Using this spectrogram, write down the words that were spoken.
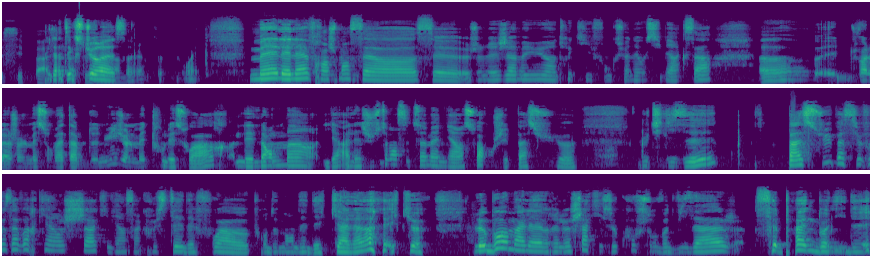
c'est pas, la texture, est- ça- ouais. Mais les lèvres, franchement, c'est, c'est- je n'ai jamais eu un truc qui fonctionnait aussi bien que ça. Euh, voilà, je le mets sur ma table de nuit, je le mets tous les soirs. Les lendemains, il y a, justement cette semaine, il y a un soir où j'ai pas su euh, l'utiliser. Pas su parce qu'il faut savoir qu'il y a un chat qui vient s'incruster des fois euh, pour demander des câlins et que le baume à lèvres et le chat qui se couche sur votre visage, c'est pas une bonne idée.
